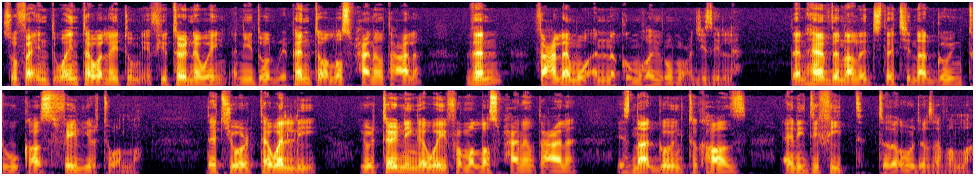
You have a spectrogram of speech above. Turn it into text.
So, فَإِن وَإِن تَوَلَّيْتُمْ If you turn away and you don't repent to Allah subhanahu wa ta'ala, then فَاعْلَمُوا أَنَّكُمْ غَيْرُ مُعْجِزِ اللَّهِ then have the knowledge that you're not going to cause failure to Allah. That your tawalli, your turning away from Allah subhanahu wa ta'ala, is not going to cause any defeat to the orders of Allah.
